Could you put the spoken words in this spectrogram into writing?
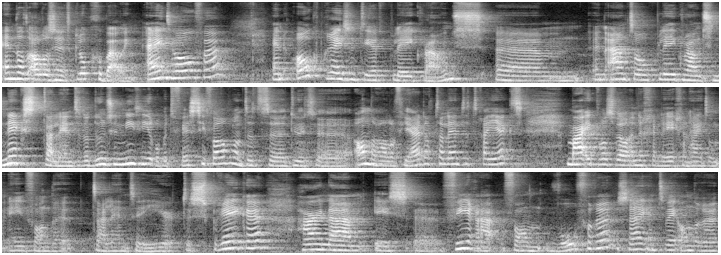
En dat alles in het Klokgebouw in Eindhoven. En ook presenteert Playgrounds ehm, een aantal Playgrounds Next talenten. Dat doen ze niet hier op het festival, want het eh, duurt eh, anderhalf jaar, dat talententraject. Maar ik was wel in de gelegenheid om een van de talenten hier te spreken. Haar naam is eh, Vera van Wolveren. Zij en twee anderen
